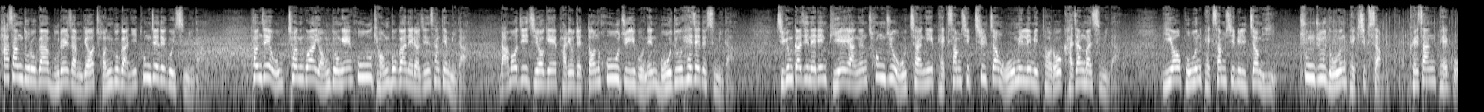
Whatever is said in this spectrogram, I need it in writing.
하상도로가 물에 잠겨 전 구간이 통제되고 있습니다. 현재 옥천과 영동에 호우 경보가 내려진 상태입니다. 나머지 지역에 발효됐던 호우주의보는 모두 해제됐습니다. 지금까지 내린 비의 양은 청주 오창이 137.5mm로 가장 많습니다. 이어 보은 131.2, 충주 노은 113, 괴산 105,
